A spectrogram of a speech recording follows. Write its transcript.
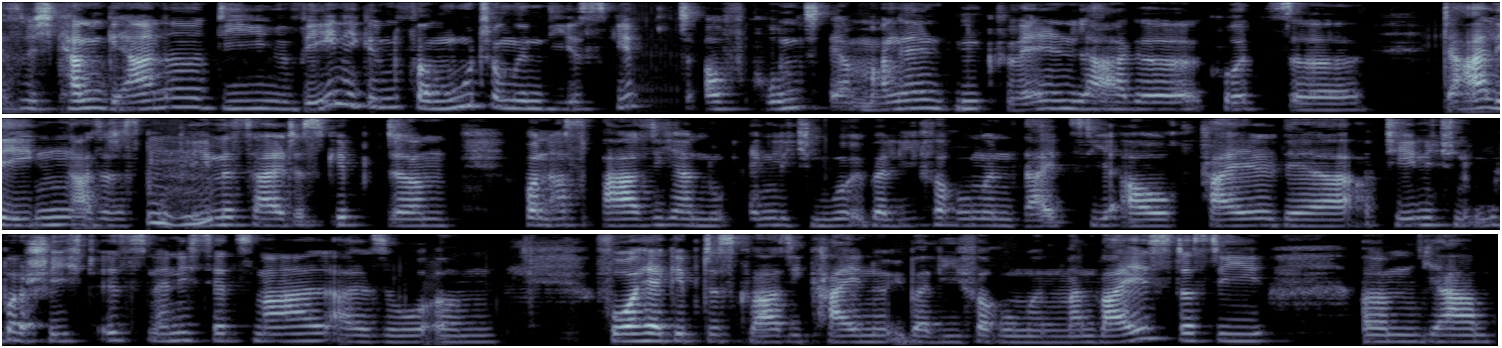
Also ich kann gerne die wenigen Vermutungen, die es gibt, aufgrund der mangelnden Quellenlage kurz äh, darlegen. Also das Problem mhm. ist halt, es gibt ähm, von Aspasia nu eigentlich nur Überlieferungen, seit sie auch Teil der athenischen Oberschicht ist, nenne ich es jetzt mal. Also ähm, vorher gibt es quasi keine Überlieferungen. Man weiß, dass sie ähm, ja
